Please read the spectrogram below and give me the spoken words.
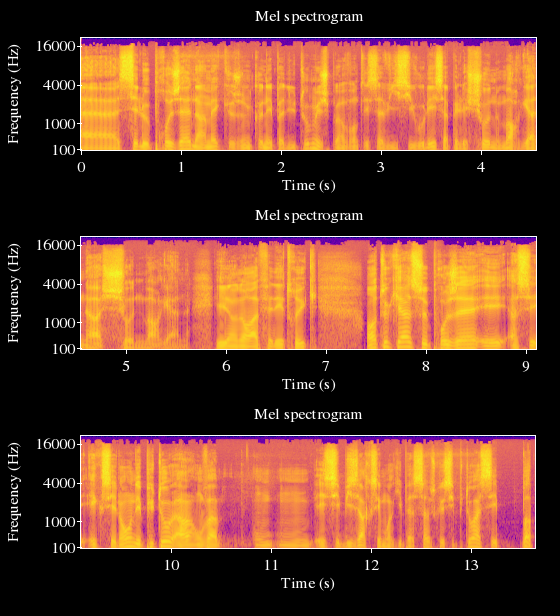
Euh, c'est le projet d'un mec que je ne connais pas du tout, mais je peux inventer sa vie si vous voulez. Il s'appelle Sean Morgan. Ah, Sean Morgan. Il en aura fait des trucs. En tout cas, ce projet est assez excellent. On est plutôt. Alors, on va. On- on- et c'est bizarre que c'est moi qui passe ça parce que c'est plutôt assez pop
